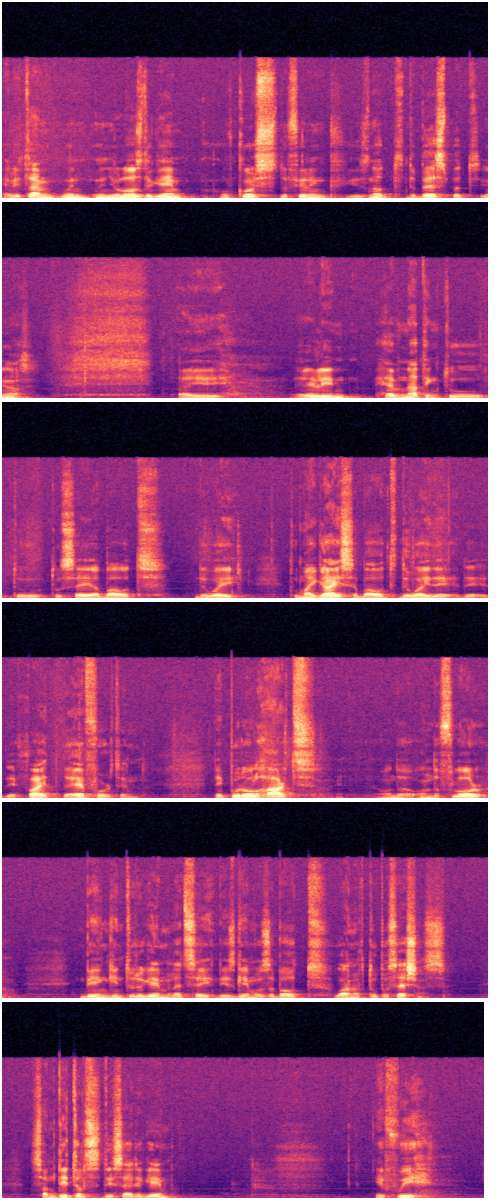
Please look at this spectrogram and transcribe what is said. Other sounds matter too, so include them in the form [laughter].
Every time when, when you lose the game, of course the feeling is not the best, but you know, I really have nothing to, to, to say about the way to my guys about the way they, they, they fight, the effort, and they put all heart on the on the floor, being into the game. Let's say this game was about one or two possessions. Some details decide the game. If we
